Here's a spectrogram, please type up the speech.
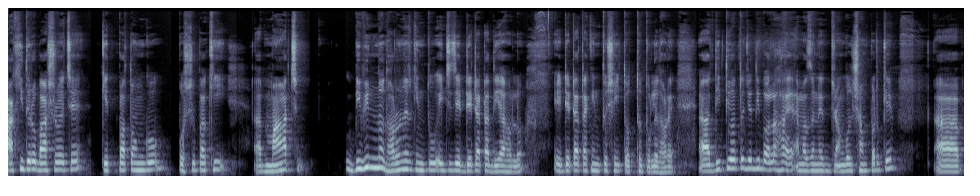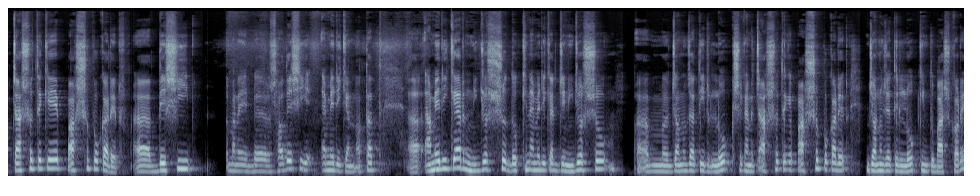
পাখিদেরও বাস রয়েছে, কীটপতঙ্গ পশু পাখি মাছ, বিভিন্ন ধরনের কিন্তু এই যে যে ডেটাটা দেওয়া হলো, এই ডেটাটা কিন্তু সেই তথ্য তুলে ধরে। দ্বিতীয়ত যদি বলা হয় অ্যামাজনের জঙ্গল সম্পর্কে চারশো থেকে পাঁচশো প্রকারের দেশি মানে স্বদেশি আমেরিকান, অর্থাৎ আমেরিকার নিজস্ব, দক্ষিণ আমেরিকার যে নিজস্ব জনজাতির লোক, সেখানে চারশো থেকে পাঁচশো প্রকারের জনজাতির লোক কিন্তু বাস করে।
